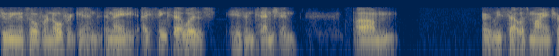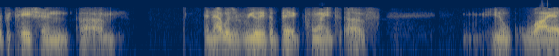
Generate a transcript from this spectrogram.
doing this over and over again? And I I think that was his intention, um, or at least that was my interpretation. Um, and that was really the big point of you know why I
